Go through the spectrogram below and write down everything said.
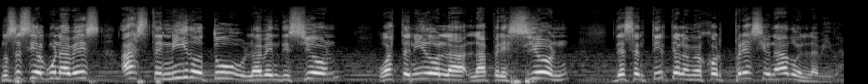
no sé si alguna vez has tenido tú la bendición o has tenido la, la presión de sentirte a lo mejor presionado en la vida.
